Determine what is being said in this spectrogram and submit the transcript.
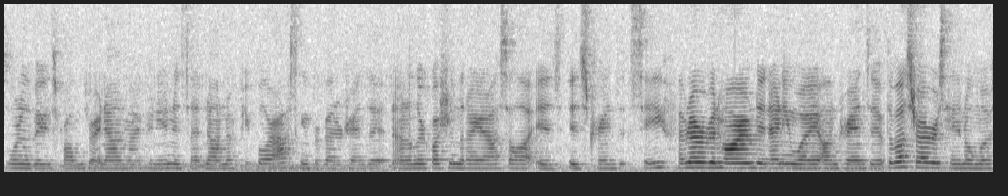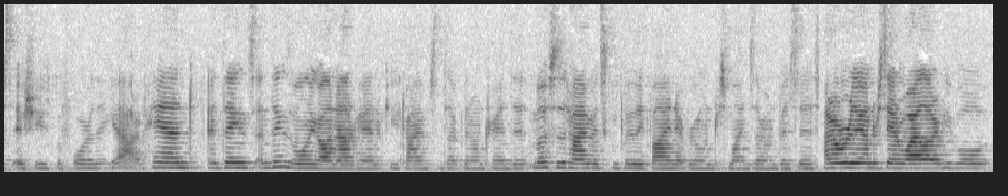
One of the biggest problems right now in my opinion is that not enough people are asking for better transit. Another question that I get asked a lot is is transit safe? I've never been harmed in any way on transit. The bus drivers handle most issues before they get out of hand and things and things have only gotten out of hand a few times since I've been on transit. Most of the time it's completely fine. Everyone just minds their own business. I don't really understand why a lot of people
